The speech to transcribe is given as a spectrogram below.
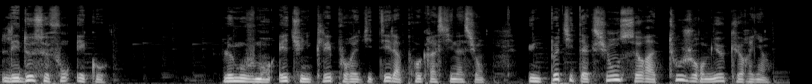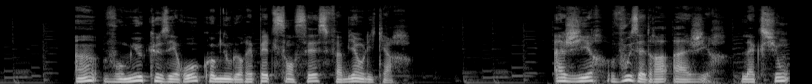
les deux se font écho. Le mouvement est une clé pour éviter la procrastination. Une petite action sera toujours mieux que rien. 1 vaut mieux que 0, comme nous le répète sans cesse Fabien Olicard. Agir vous aidera à agir. L'action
